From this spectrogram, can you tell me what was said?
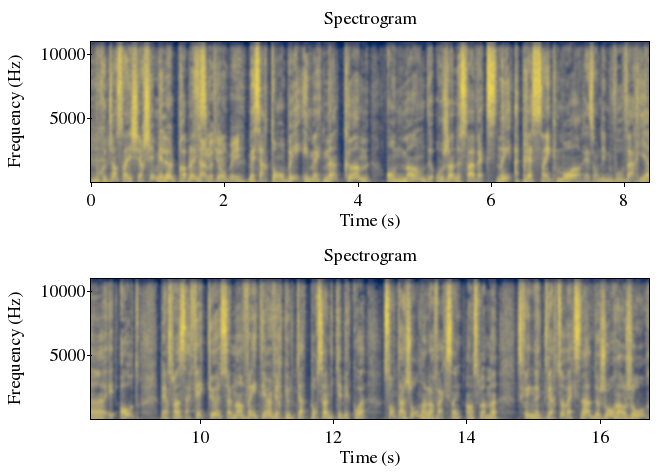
Beaucoup de gens sont allés chercher, mais là, le problème, Ça a c'est que... retombé. Mais ça a retombé, et maintenant, comme on demande aux gens de se faire vacciner après cinq mois en raison des nouveaux variants et autres, ben, en ce moment, ça fait que seulement 21,4% des Québécois sont à jour dans leur vaccin en ce moment. Ce qui fait que notre couverture vaccinale de jour en jour,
